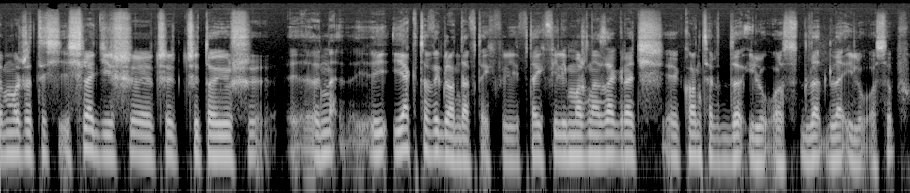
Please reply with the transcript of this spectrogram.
e, może ty śledzisz, e, czy, czy to już, e, jak to wygląda w tej chwili? W tej chwili można zagrać koncert do ilu os- dla, dla ilu osób?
